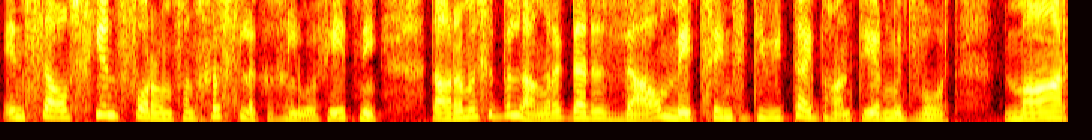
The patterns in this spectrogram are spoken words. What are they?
en selfs geen vorm van Christelike geloof het nie. Daarom is dit belangrik dat dit wel met sensitiwiteit behanteer moet word, maar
